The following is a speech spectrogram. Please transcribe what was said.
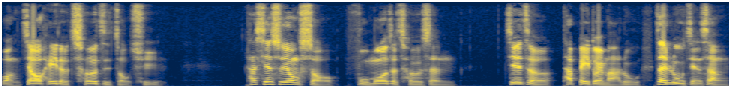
往焦黑的车子走去，他先是用手抚摸着车身，接着他背对马路，在路肩上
